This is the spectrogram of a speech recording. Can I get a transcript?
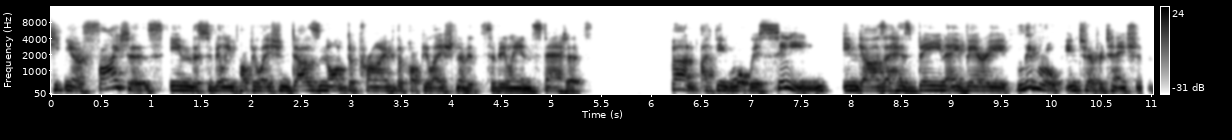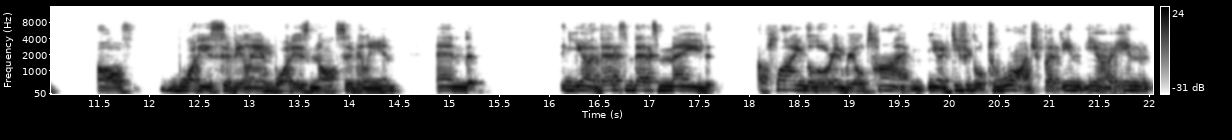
you know fighters in the civilian population does not deprive the population of its civilian status. But I think what we're seeing in Gaza has been a very liberal interpretation of what is civilian, what is not civilian. And you know that's that's made applying the law in real time, you know, difficult to watch. But in you know in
